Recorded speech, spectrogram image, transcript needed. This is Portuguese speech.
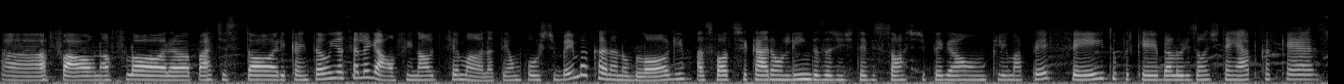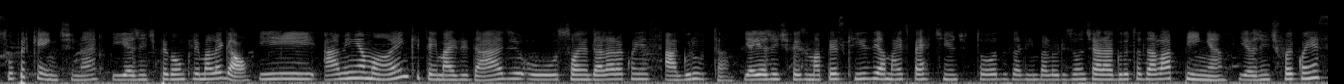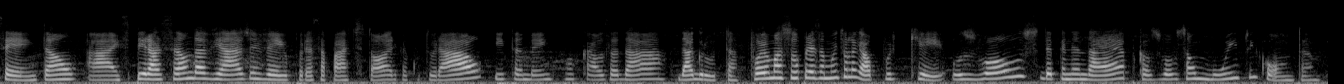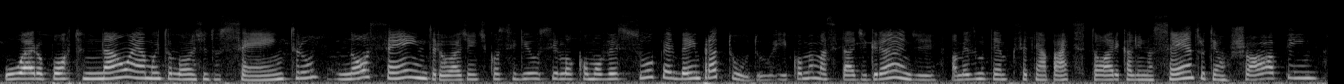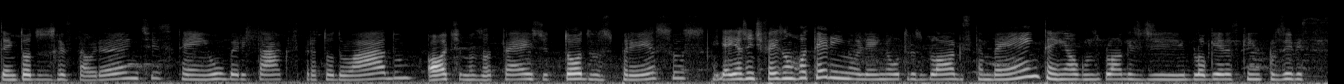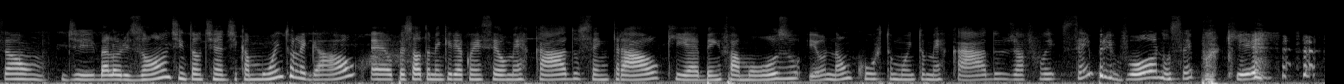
a, fauna, a flora, a parte histórica. Então ia ser legal um final de semana. Tem um post bem bacana no blog. As fotos ficaram lindas, a gente teve sorte de pegar um clima perfeito, porque Belo Horizonte tem épocas que é super quente, né? E a gente pegou um clima legal. E a minha mãe, que tem mais idade, o sonho dela era conhecer a gruta. E aí a gente fez uma pesquisa e a mais pertinho de todos ali em Belo Horizonte era a Gruta da Lapinha. E a gente foi conhecer. Então, a inspiração da viagem veio por essa parte histórica, cultural e também por causa da, da gruta. Foi uma surpresa muito legal, porque os voos, dependendo da época, os voos são muito em conta. O aeroporto não é muito longe do centro. No centro, a gente conseguiu se locomover super bem para tudo. E como é uma cidade grande, ao mesmo tempo que você tem a parte histórica ali no centro, tem um shopping, tem todos os restaurantes, tem Uber e táxi para todo lado, ótimos hotéis de todos os preços. E aí a gente fez um roteirinho, olhei em outros blogs também, tem alguns blogs de blogueiras que inclusive são de Belo Horizonte, então tinha dica muito legal. É, o pessoal também queria conhecer o mercado central, que é bem famoso. Eu não curto muito o mercado, já fui, sempre vou, não sei porquê.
